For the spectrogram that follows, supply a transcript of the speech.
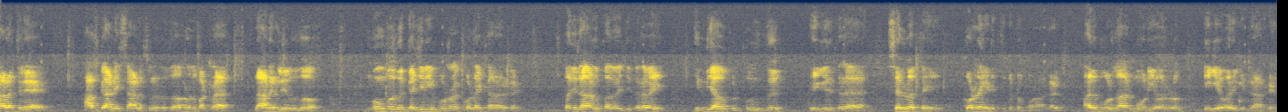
காலத்திலே ஆப்கானிஸ்தானத்தில் இருந்தோ அல்லது மற்ற நாடுகளில் இருந்தோ முகமது கஜினி போன்ற கொள்ளைக்காரர்கள் பதினாலு பதினைஞ்சு தடவை இந்தியாவுக்குள் புகுந்து இங்கு இருக்கிற செல்வத்தை கொள்ளையடித்துக்கிட்டு போனார்கள். அதுபோல்தான் மோடி அவர்களும் இங்கே வருகின்றார்கள்.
